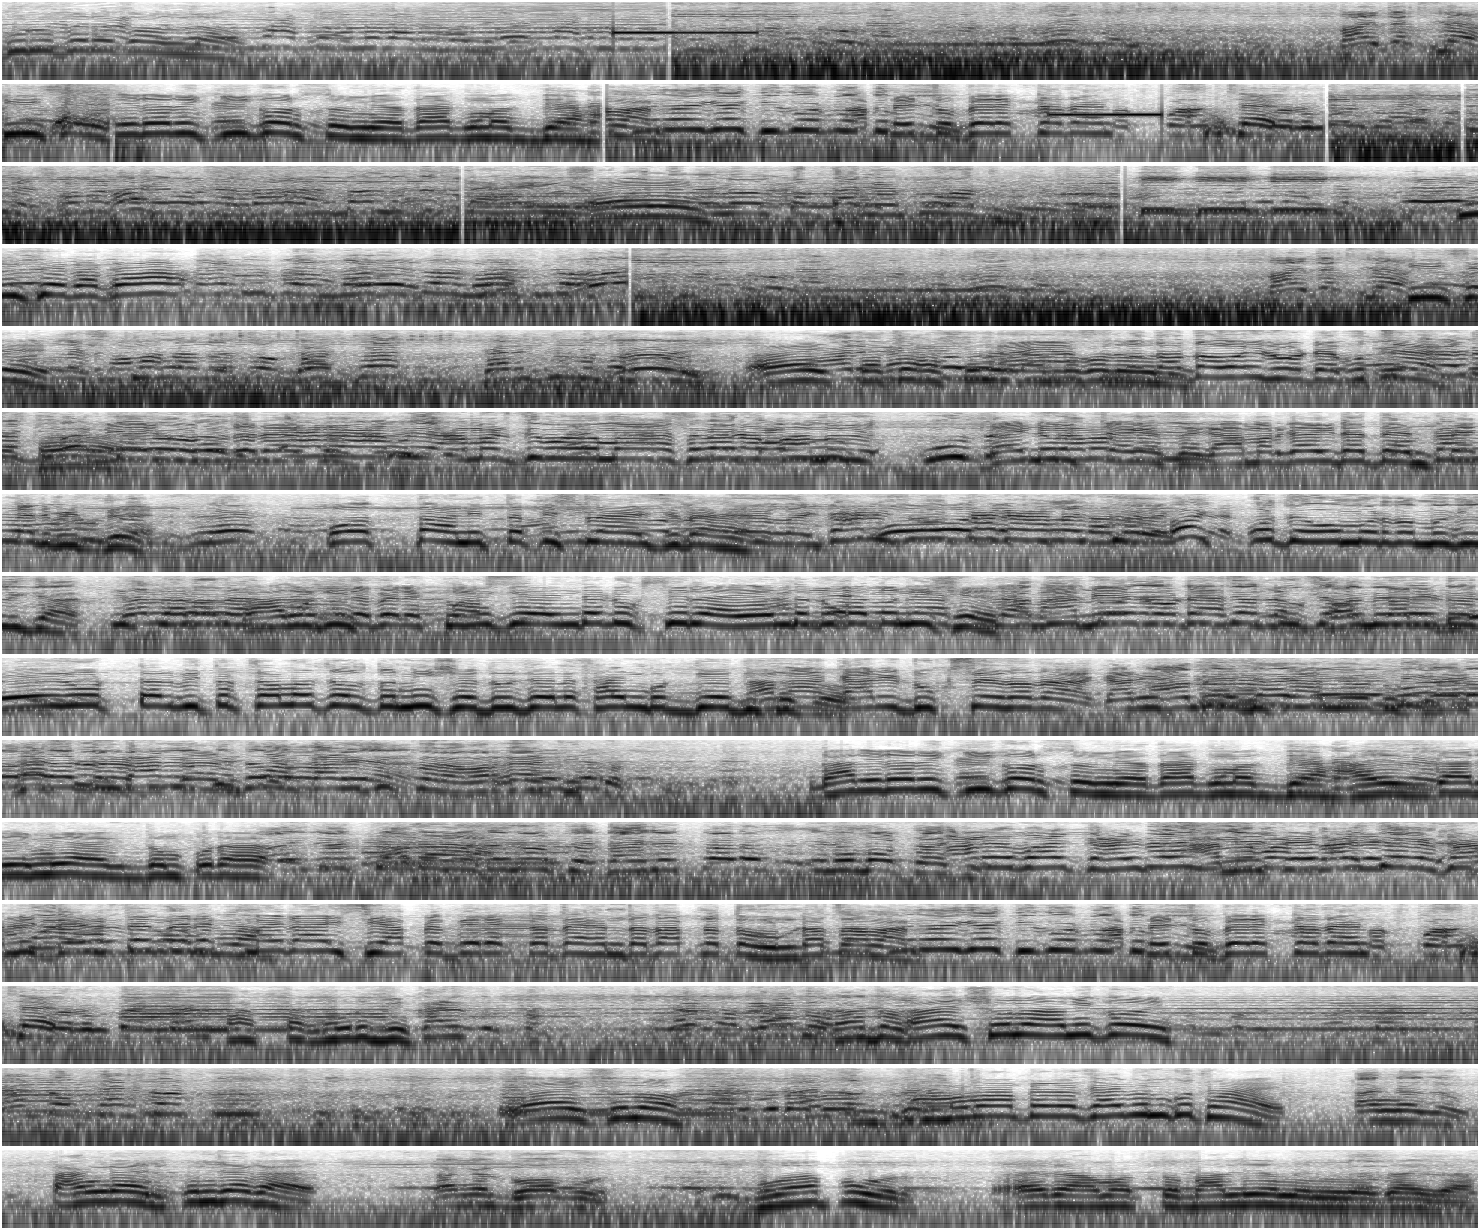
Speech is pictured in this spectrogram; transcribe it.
গ্রুপের কল দাও এটারে কি করছ মিয়া দাগ মাগ দিয়া কি করব আপনি একটু ব্রেকটা দেন কিসে কাকা আমরা কথা বলি। দাদা ওই রোডে বুঝছেন? আমি এই আমার জীবনে মা আসে না আমি গাড়ি উঠে গেছে আমার গাড়িটা দেন প্যাকের ভিতরে। কোত্তা নিতে পিছলে আইছি দেখেন। ওতে ওমর তো মুগলি কা? গাড়ি কি তুমি কি এন্ডা ঢুকছিলে? এন্ডা ঢুকা তো নিষেধ? আমি এই রোডে আমি এই রোডটার ভিতর চলাচল তো নিষেধ দুজনে সাইনবোর্ড দিয়ে দিছে না গাড়ি ঢুকছে দাদা গাড়ি আমি ঢুকছে, ঢুকছি। গাড়ি ঠিক কর আমার গাড়ি ঠিক কর। গাড়িটারে কি করছ মিয়া? দাগ মাগ দিয়ে। হাইস গাড়ি মিয়া একদম পুরা ডাইরেক্ট আরে ভাই আমি ব্রেক- জেনতে ব্রেক মেরে আইছি আপনি ব্রেকটা দেখেন দাদা আপনি তো হুন্ডা চালান। কি করব আপনি একটু ব্রেকটা দেখেন থাক মুরবি এই শোনো আমি কই? এই শোনো। মামা আপনারা যাইবেন কোথায়? টাঙ্গা যাও টাঙ্গাইল কোন জায়গায়? ভুয়াপুর। আরে আমার তো বালিয়ান জায়গা।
